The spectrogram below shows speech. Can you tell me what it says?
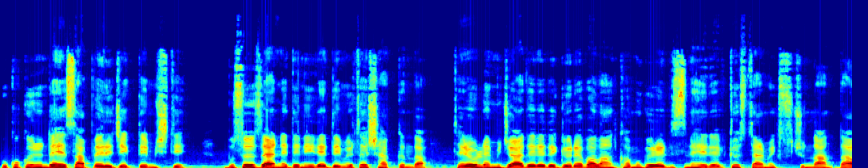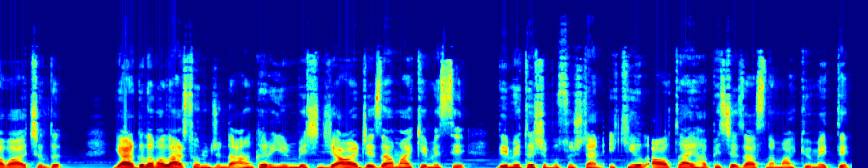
hukuk önünde hesap verecek demişti. Bu sözler nedeniyle Demirtaş hakkında terörle mücadelede görev alan kamu görevlisine hedef göstermek suçundan dava açıldı. Yargılamalar sonucunda Ankara 25. Ağır Ceza Mahkemesi Demirtaş'ı bu suçtan 2 yıl 6 ay hapis cezasına mahkum etti.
